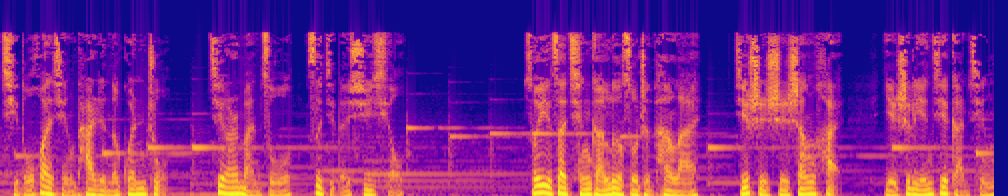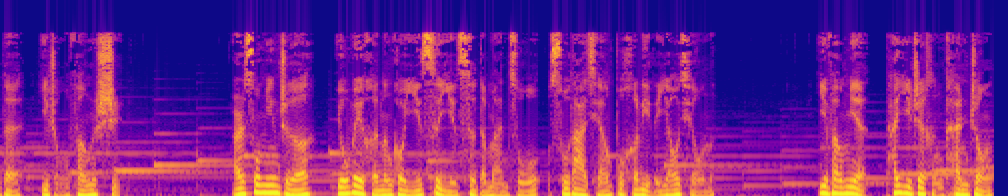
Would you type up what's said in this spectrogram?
企图唤醒他人的关注，进而满足自己的需求。所以在情感勒索者看来，即使是伤害，也是连接感情的一种方式。而苏明哲又为何能够一次一次的满足苏大强不合理的要求呢？一方面，他一直很看重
